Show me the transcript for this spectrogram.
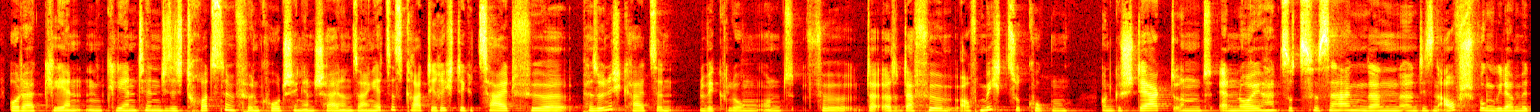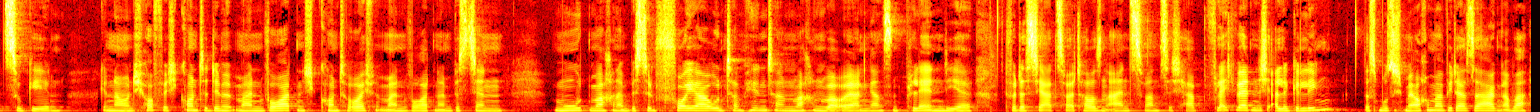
Oder Klienten, Klientinnen, die sich trotzdem für ein Coaching entscheiden und sagen, jetzt ist gerade die richtige Zeit für Persönlichkeitsentwicklung und für, also dafür auf mich zu gucken und gestärkt und erneuert sozusagen dann äh, diesen Aufschwung wieder mitzugehen. Genau, und ich hoffe, ich konnte dir mit meinen Worten, ich konnte euch mit meinen Worten ein bisschen Mut machen, ein bisschen Feuer unterm Hintern machen bei euren ganzen Plänen, die ihr für das Jahr 2021 habt. Vielleicht werden nicht alle gelingen, das muss ich mir auch immer wieder sagen, aber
